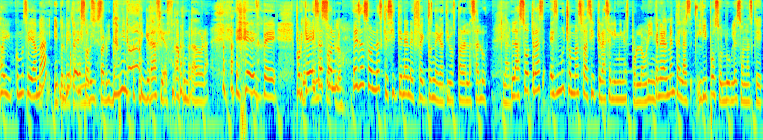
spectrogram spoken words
ay cómo se llama hipervitamina eso hipervitamina gracias apuntadora. Este porque esas son esas son las que sí tienen efectos negativos para la salud. Las otras es mucho más fácil que las elimines por la orina Generalmente las liposolubles son las que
